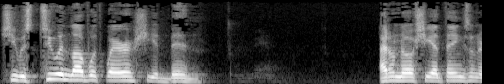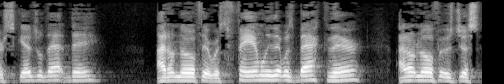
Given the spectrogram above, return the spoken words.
She was too in love with where she had been. I don't know if she had things on her schedule that day. I don't know if there was family that was back there. I don't know if it was just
